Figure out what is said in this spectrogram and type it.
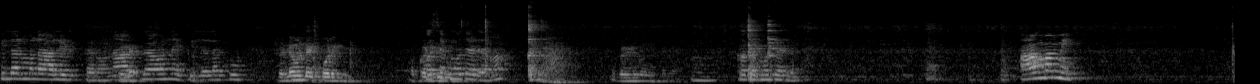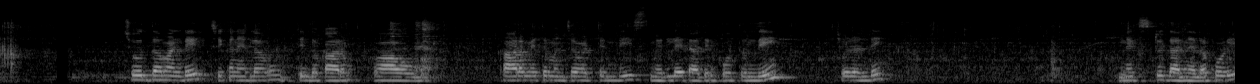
పిల్లలు మళ్ళీ వాళ్ళు ఎడుతారు. నాటుగా ఉన్నాయి పిల్లలకు. రెండే ఉంటాయి కోడికి. కొద్దిసేపు మూత పెడదామా? ఒకటి ఉంటుంది. కొద్దిసేపు మమ్మీ. చూద్దామండి. చికెన్ ఎలా పట్టిందో కారం. వావ్. కారం అయితే మంచిగా పట్టింది. స్మెల్ అయితే అదిరిపోతుంది. చూడండి. నెక్స్ట్ ధనియాల పొడి.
